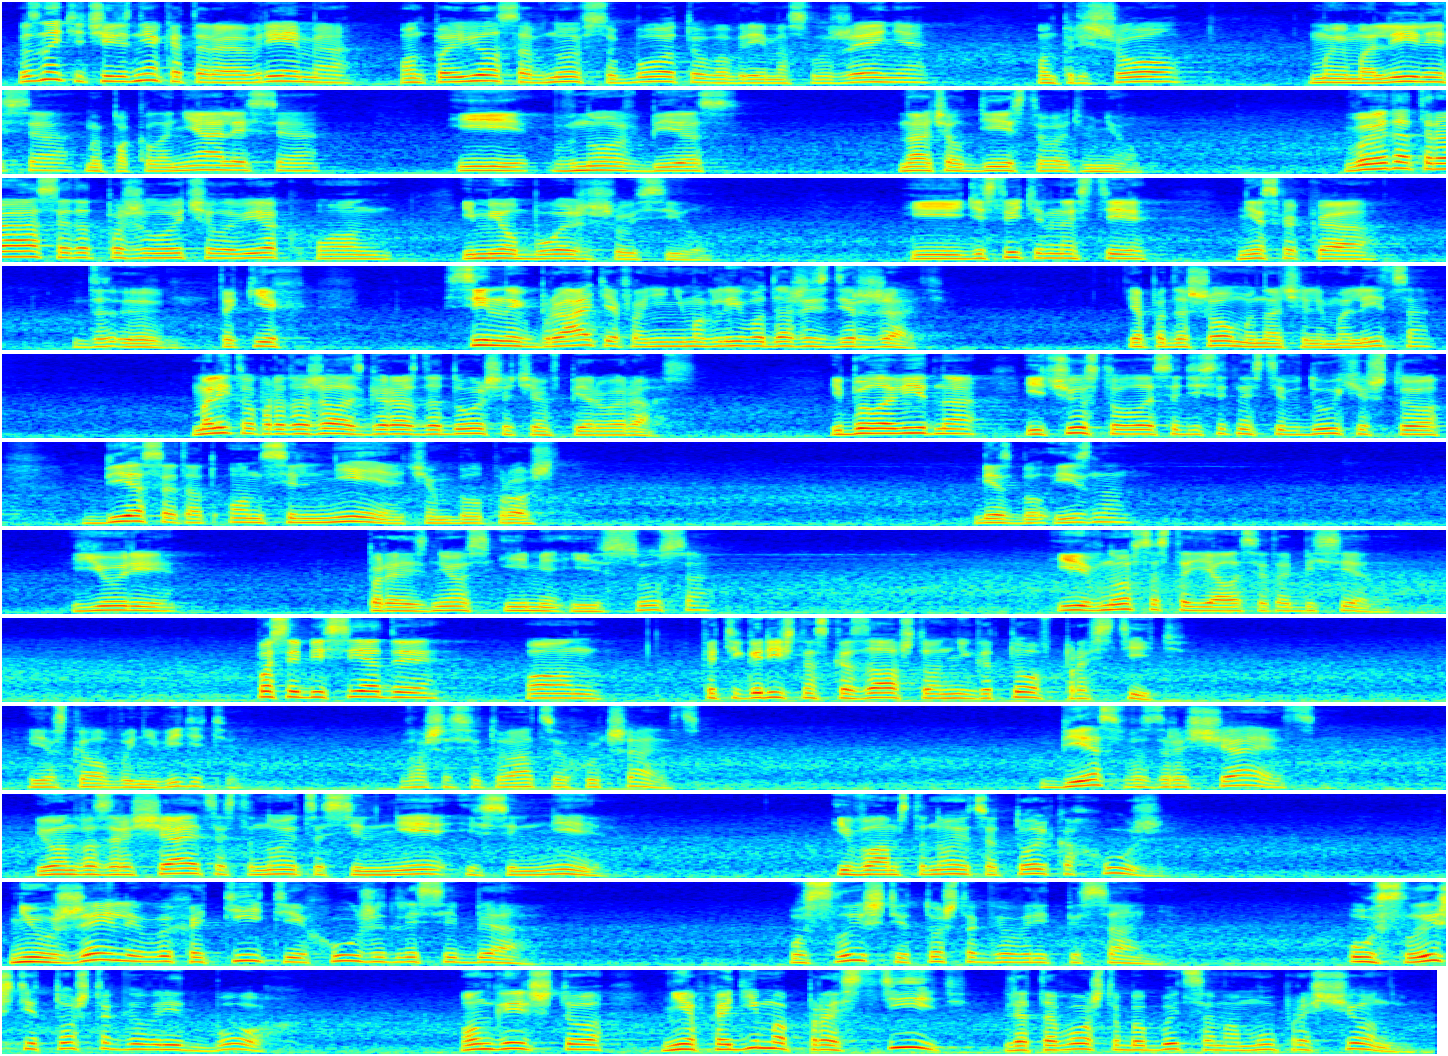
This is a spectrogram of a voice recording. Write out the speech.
Вы знаете, через некоторое время он появился вновь в субботу во время служения. Он пришел, мы молились, мы поклонялись, и вновь бес начал действовать в нем. В этот раз этот пожилой человек, он имел большую силу. И в действительности несколько э, таких сильных братьев, они не могли его даже сдержать. Я подошел, мы начали молиться. Молитва продолжалась гораздо дольше, чем в первый раз. И было видно и чувствовалось в действительности в духе, что бес этот, он сильнее, чем был прошлый. Бес был изгнан. Юрий произнес имя Иисуса, и вновь состоялась эта беседа. После беседы он категорично сказал, что он не готов простить. И я сказал, вы не видите? Ваша ситуация ухудшается. Бес возвращается, и он возвращается и становится сильнее и сильнее – и вам становится только хуже. Неужели вы хотите хуже для себя? Услышьте то, что говорит Писание. Услышьте то, что говорит Бог. Он говорит, что необходимо простить для того, чтобы быть самому прощенным.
